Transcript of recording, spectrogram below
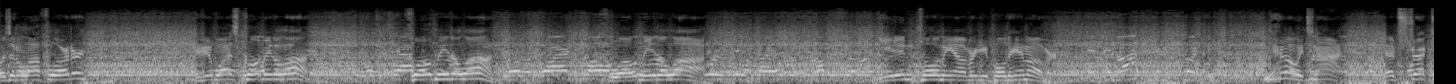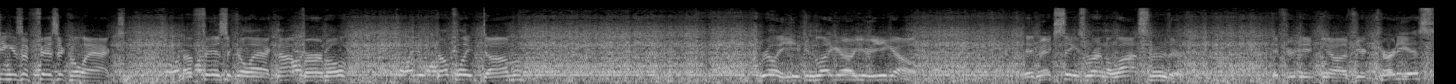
Was it a lawful order? If it was, quote me the law. Quote me the law. Quote me the law. You didn't pull me over, you pulled him over. No, it's not. Obstructing is a physical act. A physical act, not verbal. Don't play dumb. Really, you can let go of your ego. It makes things run a lot smoother. If you're, you know, if you're courteous,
